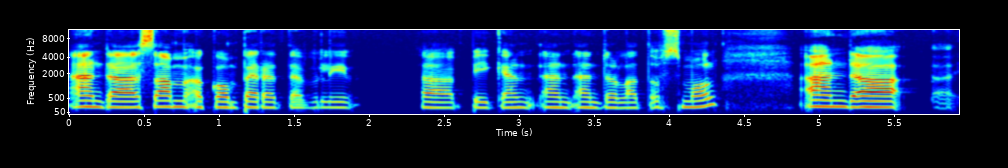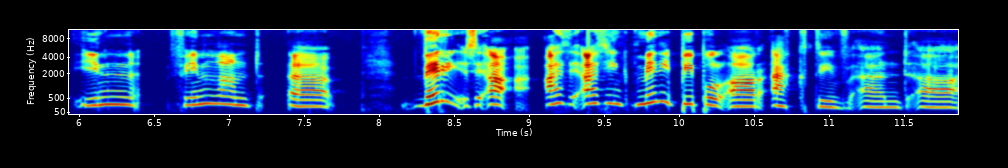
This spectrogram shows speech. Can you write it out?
and uh, some uh, comparatively uh, big and, and, and a lot of small. And uh, in Finland, uh, very I, th I think many people are active and uh,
